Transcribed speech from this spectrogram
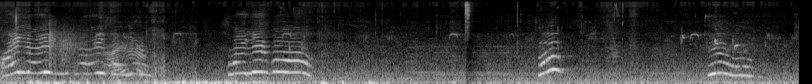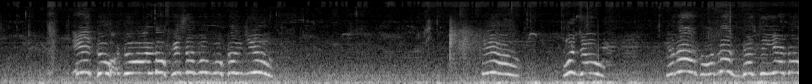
આઈ આઈ આઈ. સાયલેન્ટ હા. એ ડો ડો લોકેશન મોકલજો. એ હું જાઉં. કેના ગોગા ગલતી યાદો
